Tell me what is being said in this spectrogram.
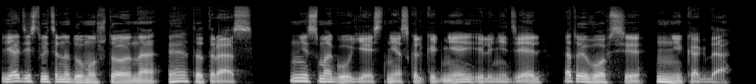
я действительно думал, что на этот раз не смогу есть несколько дней или недель, а то и вовсе никогда.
